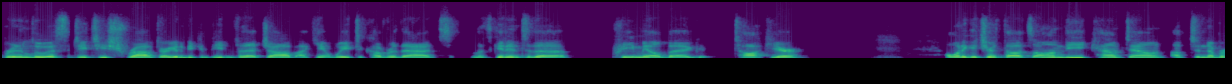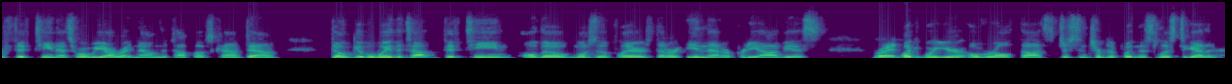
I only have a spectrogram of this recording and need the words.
Brendan Lewis, JT Shrout are going to be competing for that job. I can't wait to cover that. Let's get into the pre mailbag talk here. I want to get your thoughts on the countdown up to number 15. That's where we are right now in the top buffs countdown. Don't give away the top 15, although most of the players that are in that are pretty obvious. Right. What were your overall thoughts just in terms of putting this list together?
